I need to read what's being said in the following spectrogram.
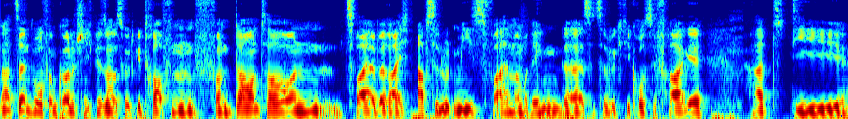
hat seinen Wurf am College nicht besonders gut getroffen. Von Downtown, Zweierbereich absolut mies, vor allem am Ring. Da ist jetzt wirklich die große Frage hat die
